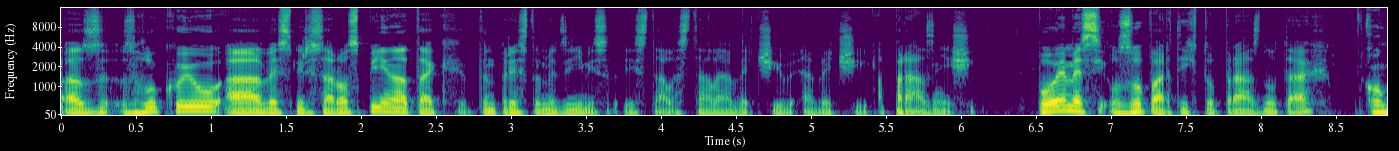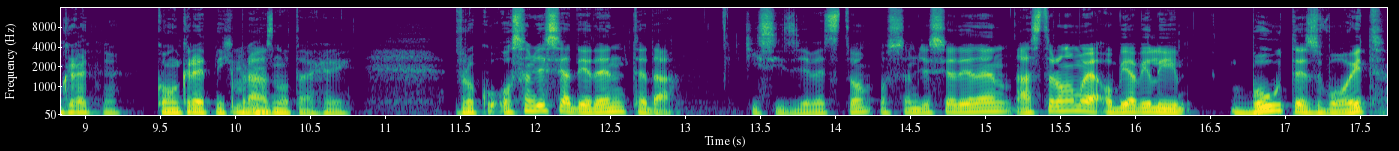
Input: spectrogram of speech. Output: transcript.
a zhlukujú a vesmír sa rozpína, tak ten priestor medzi nimi je stále, stále a väčší a väčší a prázdnejší. Povieme si o zopár týchto prázdnotách. Konkrétne. Konkrétnych mm-hmm. prázdnotách, hej. V roku 81, teda 1981, astronómovia objavili Boötes Void.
